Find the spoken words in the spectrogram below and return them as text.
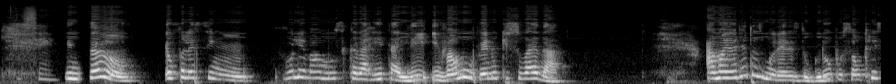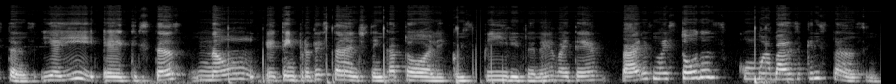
Sim. Então, eu falei assim, vou levar a música da Rita Lee e vamos ver no que isso vai dar. A maioria das mulheres do grupo são cristãs. E aí, é, cristãs não. É, tem protestante, tem católico, espírita, né? Vai ter várias, mas todas com uma base cristã, assim.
